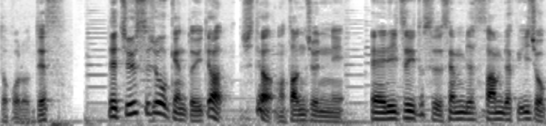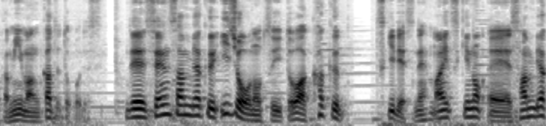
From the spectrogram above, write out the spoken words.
ところです。で、抽出条件といてはしては、まあ、単純に、えー、リツイート数1300以上か未満かというところです。で、1300以上のツイートは各月ですね、毎月の、えー、300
